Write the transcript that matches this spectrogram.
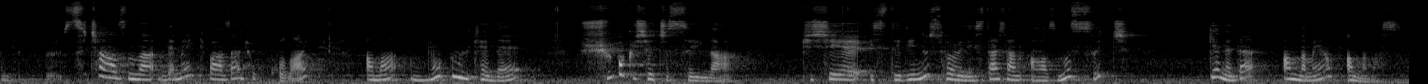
Hani sıç ağzına demek bazen çok kolay ama bu ülkede şu bakış açısıyla kişiye istediğini söyle, istersen ağzını sıç, gene de anlamayan anlamaz.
